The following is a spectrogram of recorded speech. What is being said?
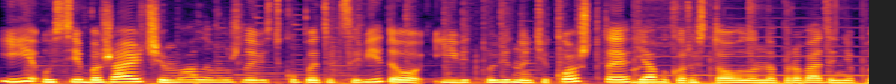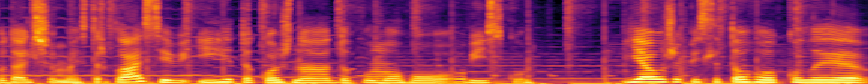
І усі бажаючі мали можливість купити це відео. І відповідно ті кошти я використовувала на проведення подальших майстер-класів і також на допомогу війську. Я вже після того, коли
